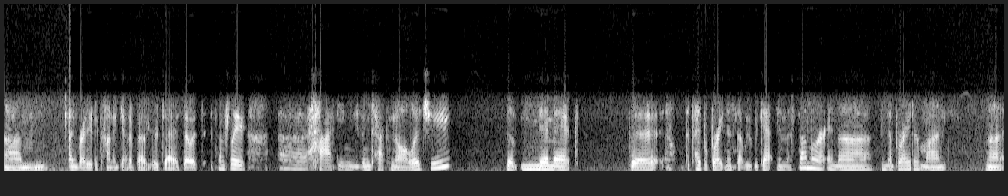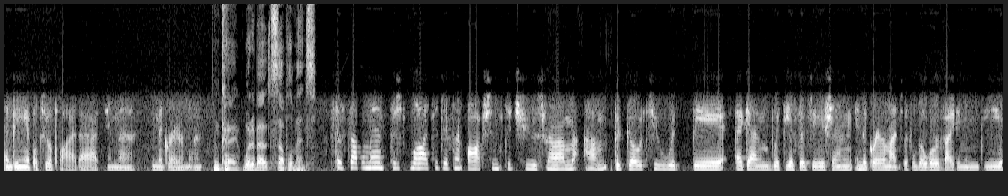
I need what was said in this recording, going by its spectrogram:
Um, and ready to kind of get about your day. So it's essentially uh, hacking using technology to mimic the the type of brightness that we would get in the summer in the in the brighter months, uh, and being able to apply that in the in the grayer months. Okay. What about supplements? So supplements, there's lots of different options to choose from. Um, the go-to would be again with the association in the grayer months with lower vitamin D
